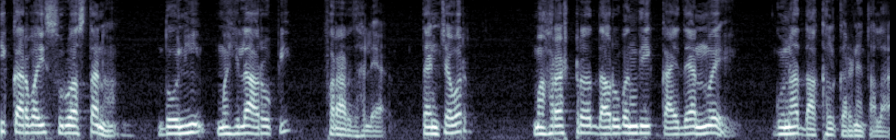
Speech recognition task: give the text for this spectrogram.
ही कारवाई सुरू असताना दोन्ही महिला आरोपी फरार झाल्या. त्यांच्यावर महाराष्ट्र दारूबंदी कायद्यान्वये गुन्हा दाखल करण्यात आला.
